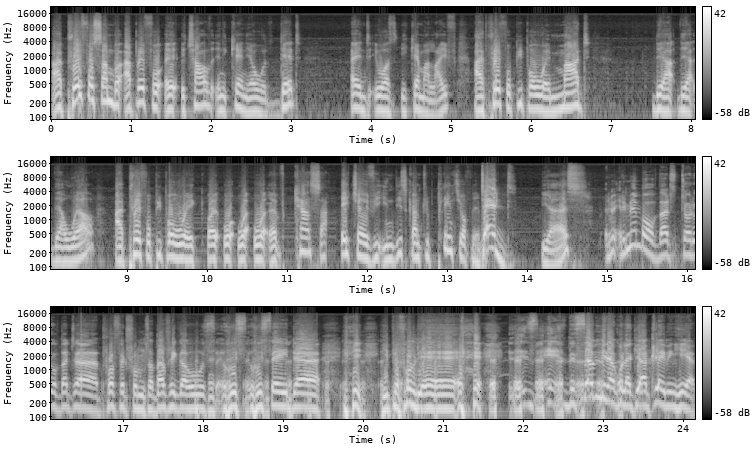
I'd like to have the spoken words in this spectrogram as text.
I pray for somebody. I pray for a, a child in Kenya who was dead, and it was he came alive. I pray for people who were mad. They are they are, they are well. I pray for people who, were, who, who, who have cancer, HIV in this country. Plenty of them. Dead. Yes. Re- Remember of that story of that uh, prophet from South Africa who who, who said uh, he, he performed uh, the same miracle like you are claiming here,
